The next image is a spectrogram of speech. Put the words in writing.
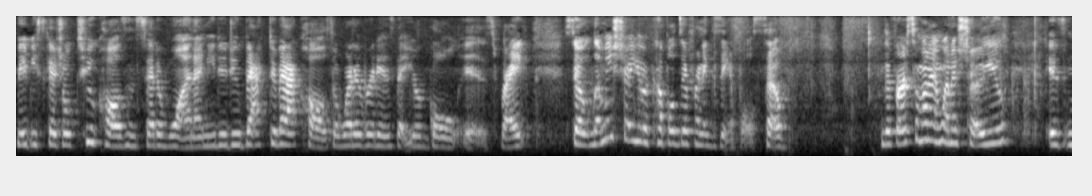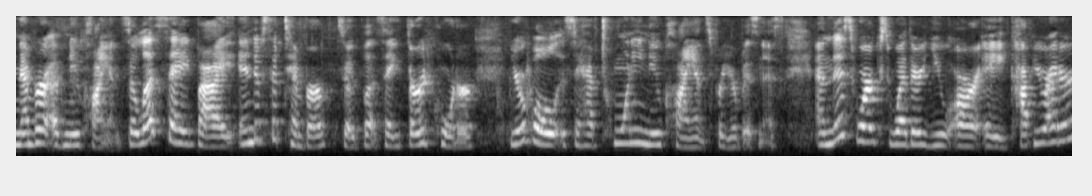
maybe schedule two calls instead of one. I need to do back-to-back -back calls or whatever it is that your goal is, right? So let me show you a couple different examples. So the first one I want to show you is number of new clients. So let's say by end of September, so let's say third quarter, your goal is to have 20 new clients for your business. And this works whether you are a copywriter,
